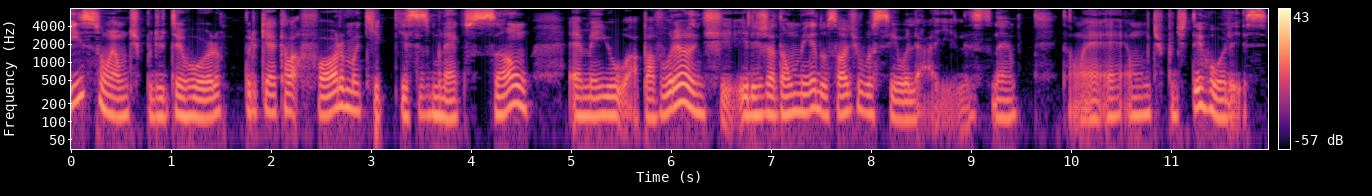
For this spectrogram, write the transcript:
isso é um tipo de terror, porque aquela forma que, que esses bonecos são é meio apavorante. Eles já dão medo só de você olhar eles, né? Então é, é, é um tipo de terror esse.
